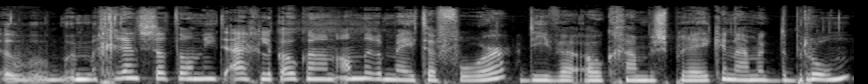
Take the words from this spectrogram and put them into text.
uh, grenst dat dan niet eigenlijk ook aan een andere metafoor die we ook gaan bespreken, namelijk de bron?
